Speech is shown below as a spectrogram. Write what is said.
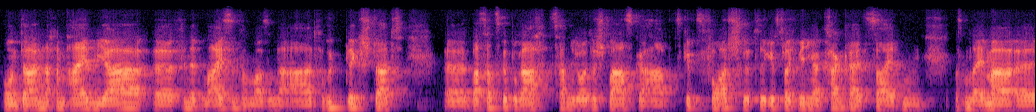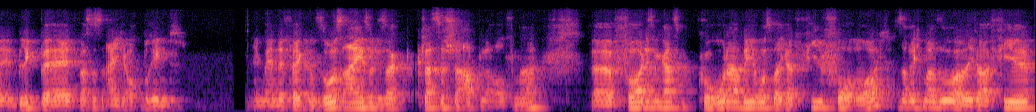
Und dann nach einem halben Jahr äh, findet meistens nochmal so eine Art Rückblick statt. Äh, was hat es gebracht? Haben die Leute Spaß gehabt? Gibt es Fortschritte? Gibt es vielleicht weniger Krankheitszeiten? Dass man da immer äh, im Blick behält, was es eigentlich auch bringt im Endeffekt. Und so ist eigentlich so dieser klassische Ablauf. Ne? Äh, vor diesem ganzen Coronavirus war ich halt viel vor Ort, sage ich mal so. Also ich war viel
